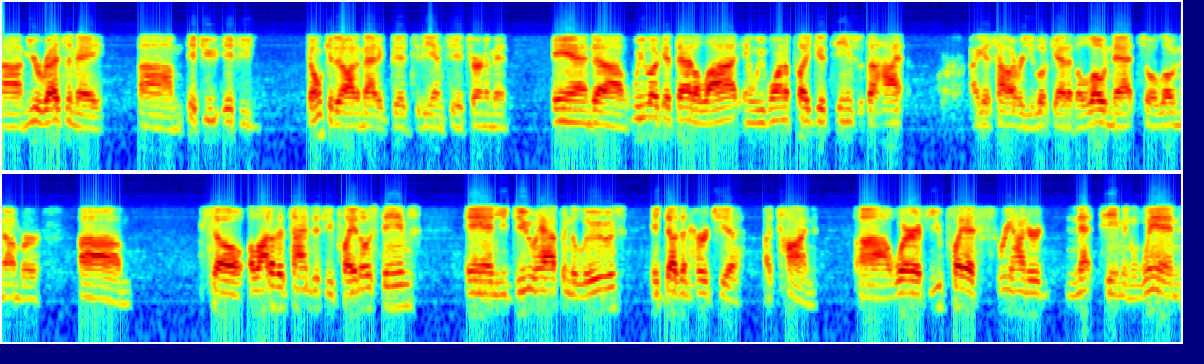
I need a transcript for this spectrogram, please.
um, your resume um, if you if you don't get an automatic bid to the NCAA tournament. And uh, we look at that a lot, and we want to play good teams with a high, I guess, however you look at it, a low net, so a low number. Um, so a lot of the times, if you play those teams and you do happen to lose, it doesn't hurt you a ton. Uh, where if you play a 300 net team and win,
